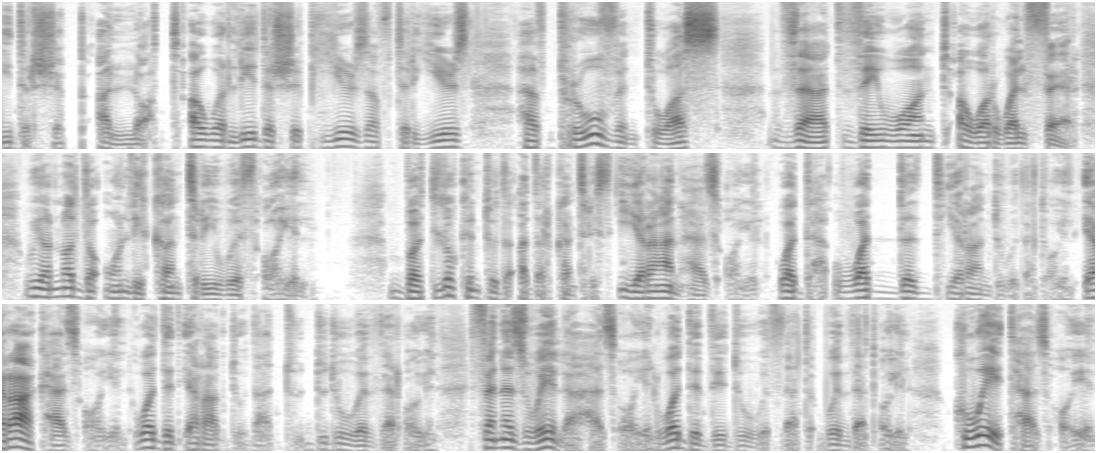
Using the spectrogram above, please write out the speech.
leadership a lot. Our leadership, years after years, have proven to us that they want our welfare. We are not the only country with oil. But look into the other countries. Iran has oil. What what did Iran do with that oil? Iraq has oil. What did Iraq do that to, do with their oil? Venezuela has oil. What did they do with that with that oil? Kuwait has oil.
